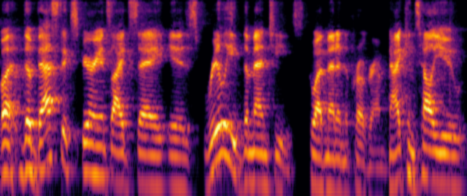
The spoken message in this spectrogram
But the best experience I'd say is really the mentees who I've met in the program. I can tell you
